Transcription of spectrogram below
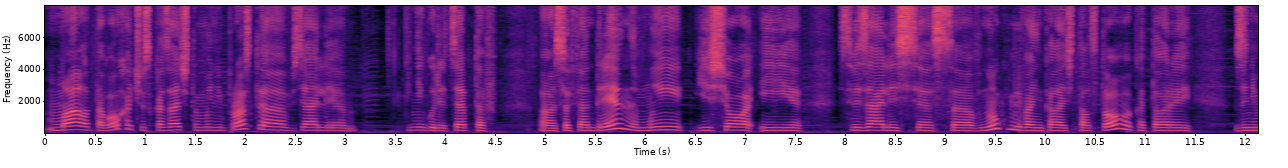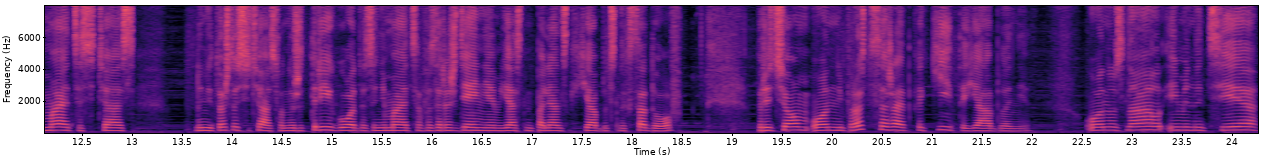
мало того, хочу сказать, что мы не просто взяли книгу рецептов а, Софьи Андреевны, мы еще и связались с внуком Льва Николаевича Толстого, который занимается сейчас, ну не то что сейчас, он уже три года занимается возрождением яснополянских яблочных садов. Причем он не просто сажает какие-то яблони, он узнал именно те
